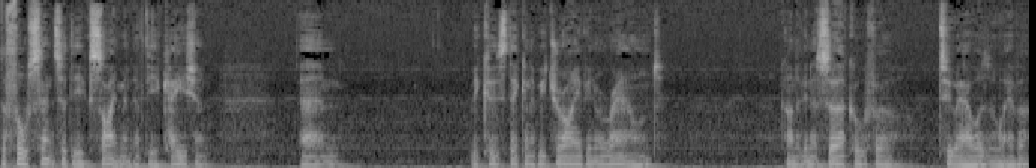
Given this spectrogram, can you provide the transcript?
the full sense of the excitement of the occasion um, because they're going to be driving around kind of in a circle for two hours or whatever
